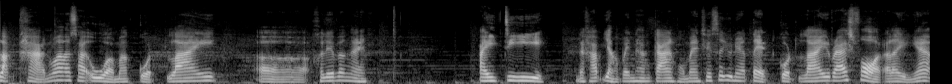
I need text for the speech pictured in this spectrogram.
หลักฐานว่าซาอูมากดไลค์เออเขาเรียกว่าไง IG นะครับอย่างเป็นทางการของแมนเชสเตอร์ยูไนเต็ดกดไลค์แรชฟอร์ดอะไรอย่างเงี้ย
